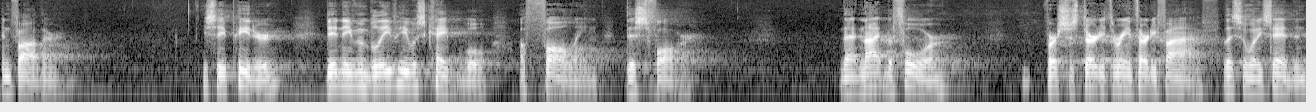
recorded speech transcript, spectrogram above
and farther. You see, Peter didn't even believe he was capable of falling this far that night before, verses 33 and 35. Listen to what he said. Then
